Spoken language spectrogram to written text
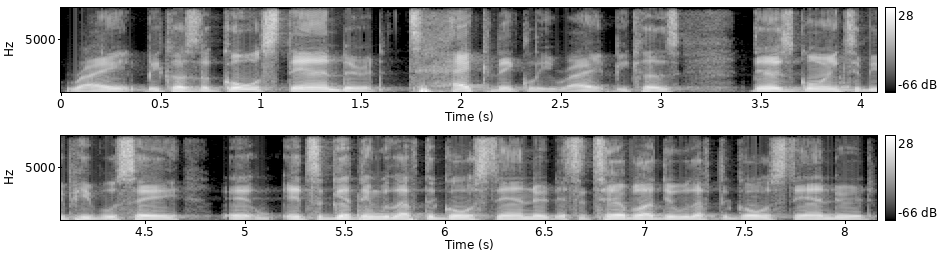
right? Because the gold standard, technically, right? Because there's going to be people say it, it's a good thing we left the gold standard. It's a terrible idea we left the gold standard.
